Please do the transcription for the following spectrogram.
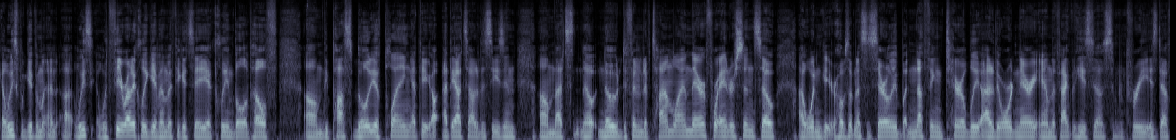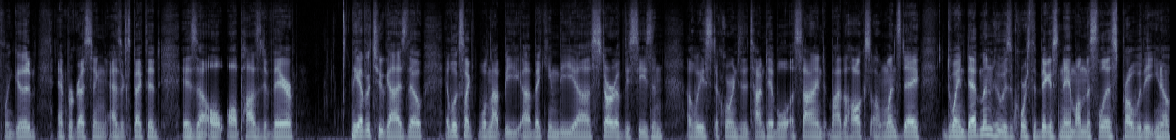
at least would give him an, uh, at least would theoretically give him if he could say a clean bill of health, um, the possibility of playing at the at the outside of the season. Um, that's no no definitive timeline there for Anderson, so I wouldn't get your hopes up necessarily, but nothing terribly out of the ordinary. And the fact that he's uh, symptom free is definitely good, and progressing as expected is uh, all, all positive there. The other two guys, though, it looks like will not be uh, making the uh, start of the season, at least according to the timetable assigned by the Hawks on Wednesday. Dewayne Dedmon, who is of course the biggest name on this list, probably the you know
